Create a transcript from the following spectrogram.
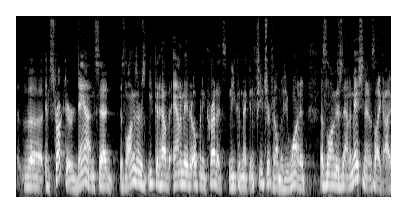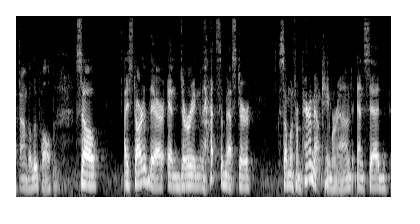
the instructor Dan said, as long as there's, you could have animated opening credits, and you could make a feature film if you wanted, as long as there's animation. And it was like I found the loophole. So I started there, and during that semester, someone from Paramount came around and said,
